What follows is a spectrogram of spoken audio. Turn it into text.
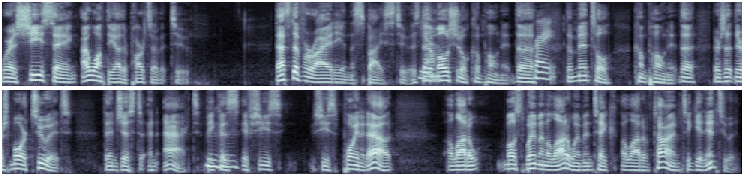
whereas she's saying, "I want the other parts of it too." That's the variety and the spice too. Is the emotional component, the Right. the mental component. The there's a there's more to it than just an act. Because mm-hmm. if she's she's pointed out a lot of most women a lot of women take a lot of time to get into it.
